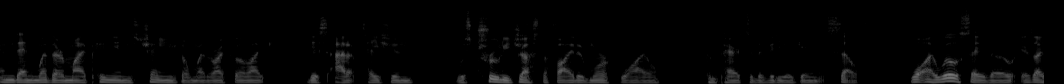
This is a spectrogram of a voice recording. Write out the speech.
and then whether my opinions changed on whether I feel like this adaptation was truly justified and worthwhile compared to the video game itself. What I will say though is I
